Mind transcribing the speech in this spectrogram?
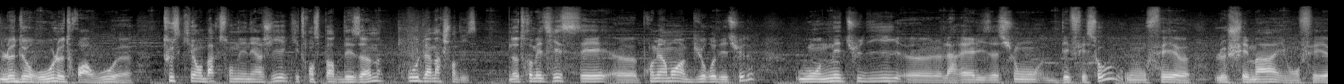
Le deux roues, le trois roues, tout ce qui embarque son énergie et qui transporte des hommes ou de la marchandise. Notre métier, c'est euh, premièrement un bureau d'études où on étudie euh, la réalisation des faisceaux, où on fait euh, le schéma et on fait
